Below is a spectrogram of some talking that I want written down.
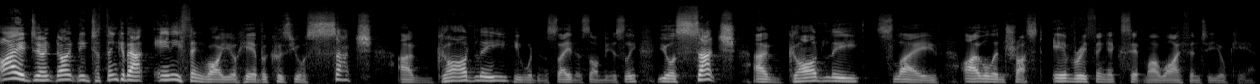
I don't, don't need to think about anything while you're here because you're such a godly, he wouldn't say this obviously, you're such a godly slave, I will entrust everything except my wife into your care.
